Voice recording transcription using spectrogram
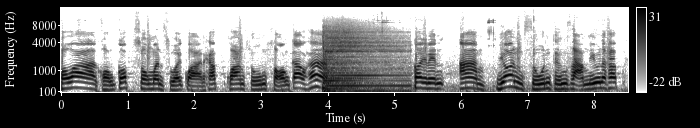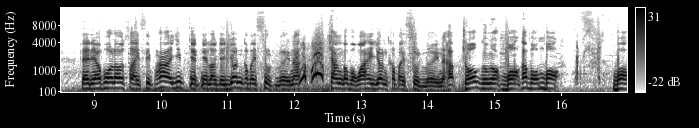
เพราะว่าของก๊อปทรงมันสวยกว่านะครับ ความสูง 295 ก็จะเป็นอาร์มย่อน0ถึง3นิ้วนะครับ แต่เดี๋ยวพอเราใส่ 15 27 เนี่ยเราจะย่นเข้าไปสุดเลยนะ ช่างก็บอกว่าให้ย่นเข้าไปสุดเลยนะครับ โชคสูงเบาะครับผมเบาะเบาะ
